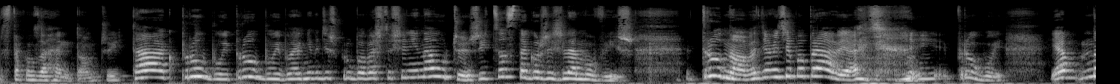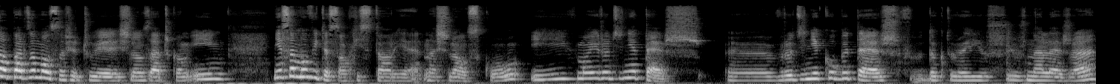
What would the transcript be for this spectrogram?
z taką zachętą, czyli tak, próbuj, próbuj, bo jak nie będziesz próbować, to się nie nauczysz. I co z tego, że źle mówisz? Trudno, będziemy cię poprawiać. I próbuj. Ja no, bardzo mocno się czuję ślązaczką i Niesamowite są historie na Śląsku i w mojej rodzinie też. Y, w rodzinie Kuby też, do której już, już należę.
